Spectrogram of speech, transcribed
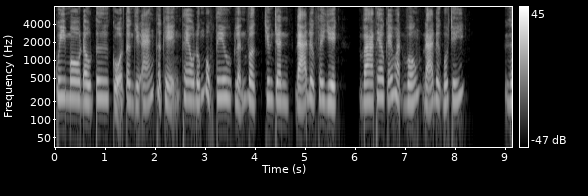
quy mô đầu tư của từng dự án thực hiện theo đúng mục tiêu, lĩnh vực, chương trình đã được phê duyệt và theo kế hoạch vốn đã được bố trí. G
